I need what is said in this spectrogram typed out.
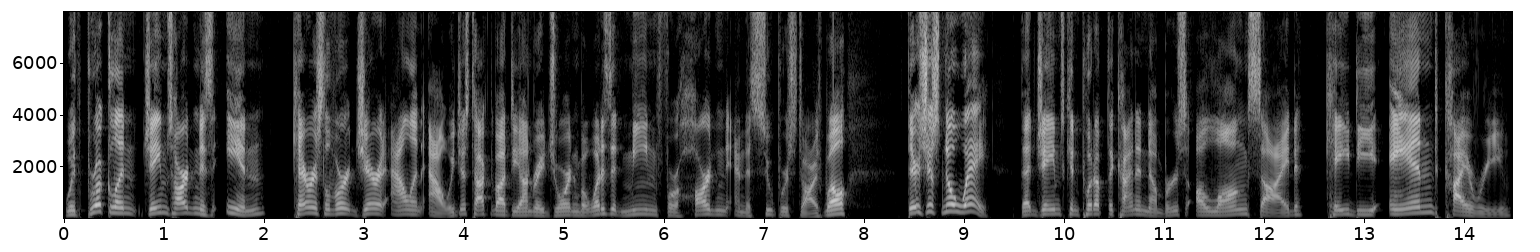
With Brooklyn, James Harden is in. Caris LeVert, Jarrett Allen out. We just talked about DeAndre Jordan, but what does it mean for Harden and the superstars? Well, there's just no way that James can put up the kind of numbers alongside KD and Kyrie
